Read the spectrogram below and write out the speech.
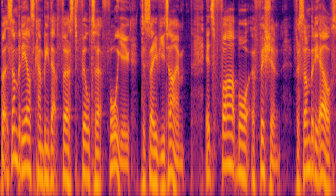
but somebody else can be that first filter for you to save you time. It's far more efficient for somebody else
